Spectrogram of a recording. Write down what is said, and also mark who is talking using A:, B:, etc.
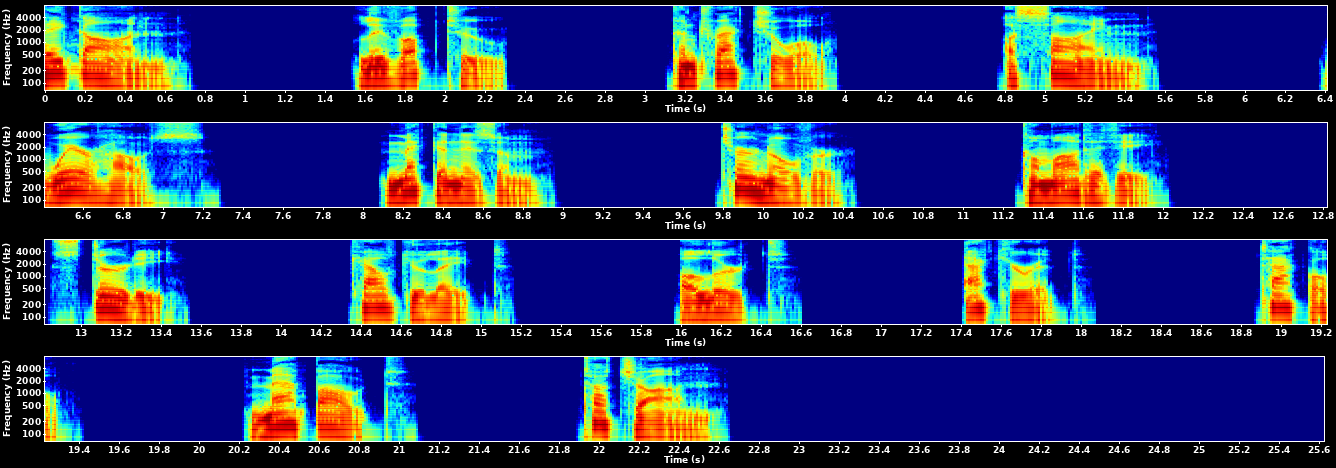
A: Take on. Live up to. Contractual. Assign. Warehouse. Mechanism. Turnover. Commodity. Sturdy. Calculate. Alert. Accurate. Tackle. Map out. Touch on.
